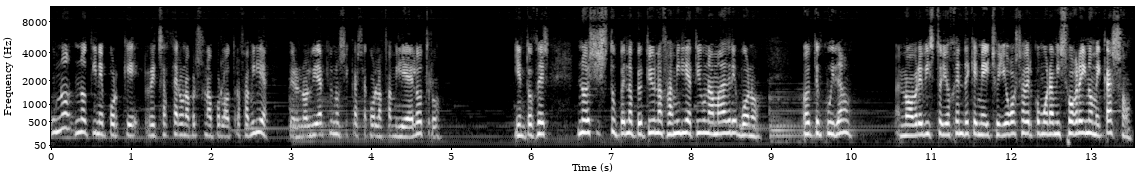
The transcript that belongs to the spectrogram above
uno no tiene por qué rechazar a una persona por la otra familia, pero no olvidar que uno se casa con la familia del otro. Y entonces, no es estupendo, pero tiene una familia, tiene una madre, bueno, no ten cuidado. No habré visto yo gente que me ha dicho, llego a saber cómo era mi suegra y no me caso,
